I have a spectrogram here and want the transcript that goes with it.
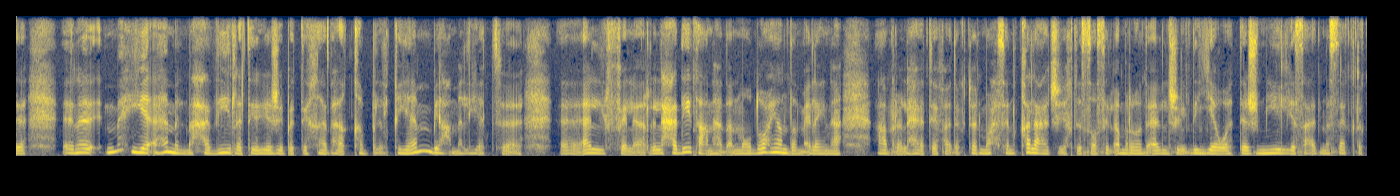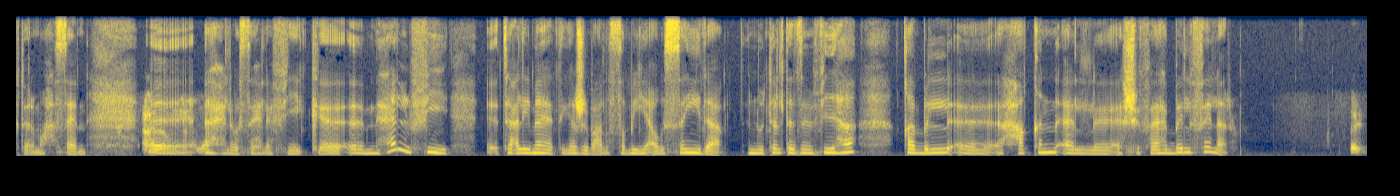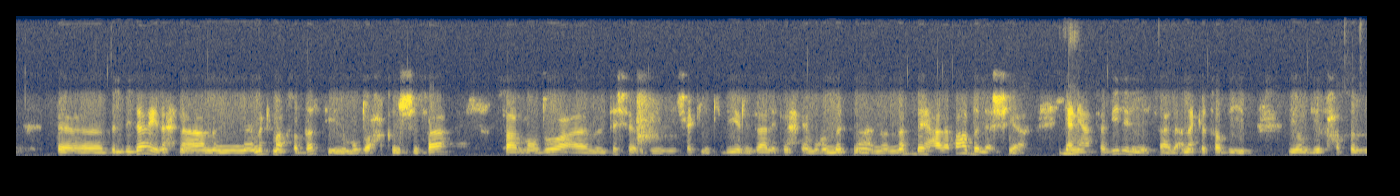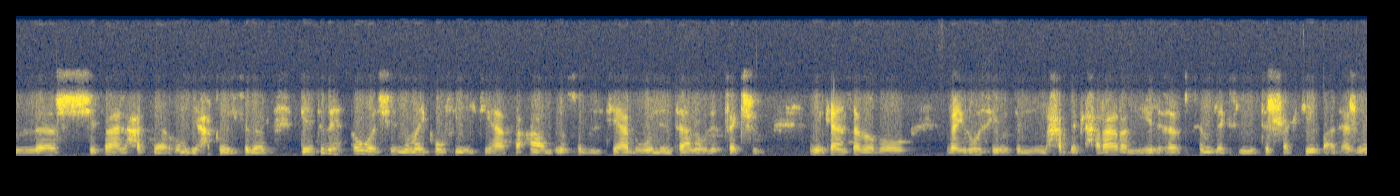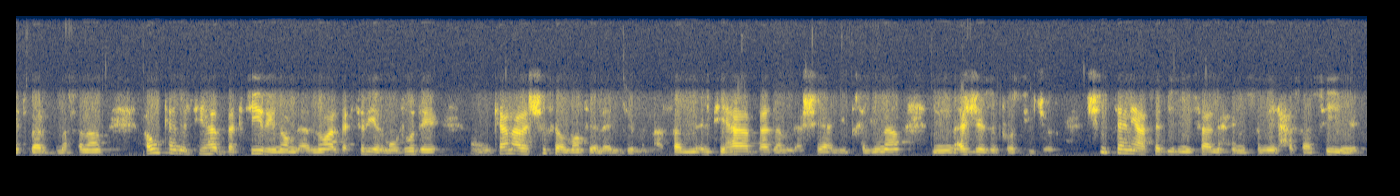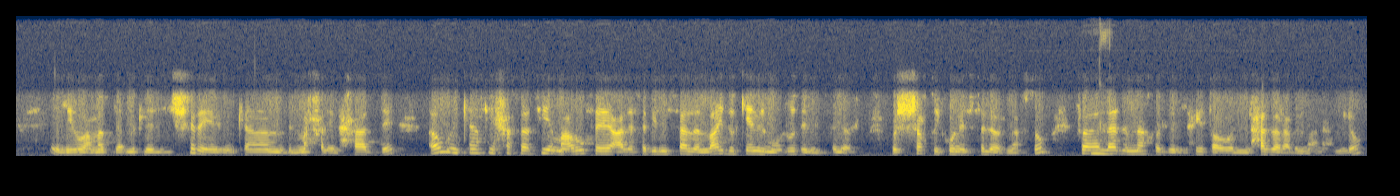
ما هي أهم المحاذير التي يجب اتخاذها قبل القيام بعملية الفيلر؟ للحديث عن هذا الموضوع ينضم إلينا عبر الهاتف دكتور محسن قلعجي اختصاصي الأمراض الجلدية والتجميل. يسعد مساك دكتور محسن. أهلا وسهلا. فيك. هل في تعليمات يجب على الصبية أو السيدة أنه تلتزم فيها قبل آه، حقن الشفاه بالفيلر. طيب آه، بالبداية نحن من مثل ما تفضلتي إنه موضوع حقن الشفاه صار موضوع منتشر بشكل كبير لذلك نحن مهمتنا إنه ننبه على بعض الأشياء. يعني على سبيل المثال أنا كطبيب يوم بدي افحص الشفاه لحتى أقوم بحقن الفيلر بدي انتبه أول شيء إنه ما يكون في التهاب فعال نقصد الالتهاب هو الانتان أو ال infection إن كان سببه فيروسي مثل حبه الحرارة اللي هي ال herpes simplex اللي منتشره كثير بعد هجمة برد مثلا أو كان التهاب بكتيري نوع من أنواع البكتيريا الموجودة إن كان على الشفه أو المنطقة القريبه منها. فالالتهاب هذا من الأشياء اللي بخلينا نأجل ال procedure الشيء الثاني على سبيل المثال نحن بنسميه الحساسية. اللي هو مبدأ مثل الشري إن كان بالمرحلة الحادة أو إن كان في حساسية معروفة على سبيل المثال لللايدوكين الموجودة بالفيلر مش شرط يكون الفيلر نفسه فلازم ناخذ الحيطة والحذر قبل ما نعمله.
